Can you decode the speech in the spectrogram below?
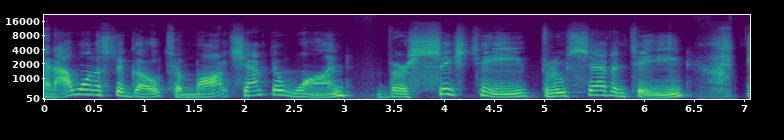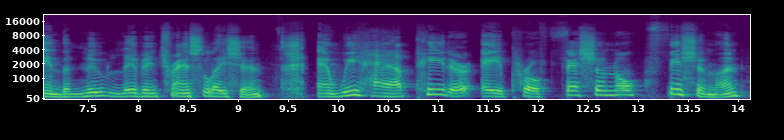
And I want us to go to Mark chapter 1, verse 16 through 17 in the New Living Translation. And we have Peter, a professional fisherman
